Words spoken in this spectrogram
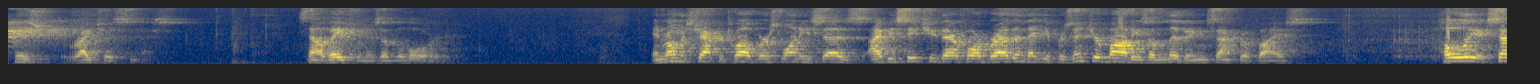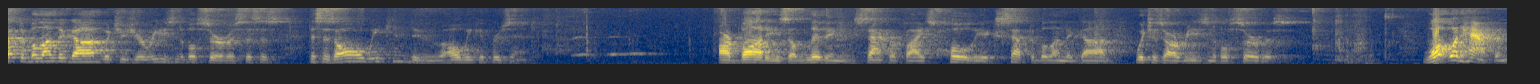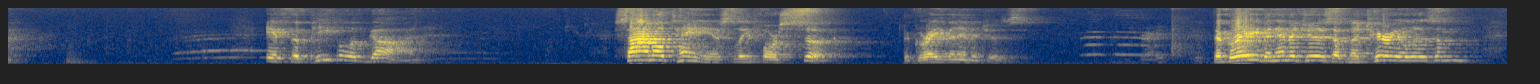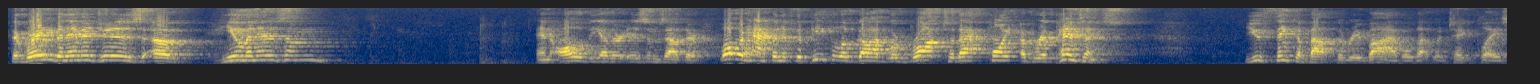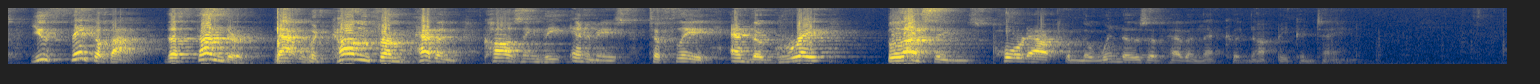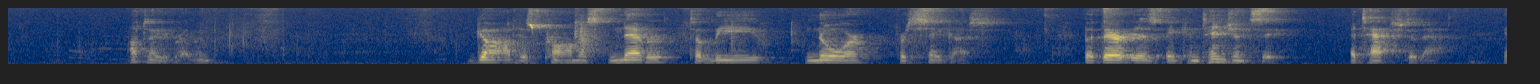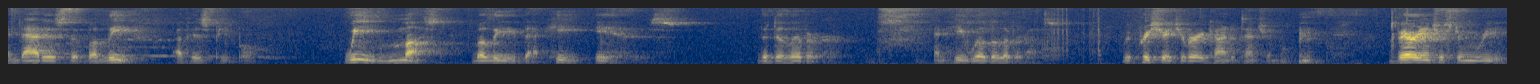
his righteousness. Salvation is of the Lord. In Romans chapter 12, verse 1, he says, I beseech you, therefore, brethren, that you present your bodies a living sacrifice, holy, acceptable unto God, which is your reasonable service. This is, this is all we can do, all we can present. Our bodies a living sacrifice, holy, acceptable unto God, which is our reasonable service. What would happen if the people of God simultaneously forsook the graven images? The graven images of materialism, the graven images of humanism, and all of the other isms out there. What would happen if the people of God were brought to that point of repentance? You think about the revival that would take place. You think about the thunder that would come from heaven, causing the enemies to flee, and the great blessings poured out from the windows of heaven that could not be contained. I'll tell you, brethren, God has promised never to leave nor forsake us. But there is a contingency attached to that, and that is the belief of his people. We must believe that he is the deliverer, and he will deliver us. We appreciate your very kind attention. very interesting read.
